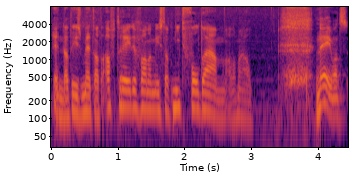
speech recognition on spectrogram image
En dat is met dat aftreden van hem is dat niet voldaan allemaal? Nee, want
